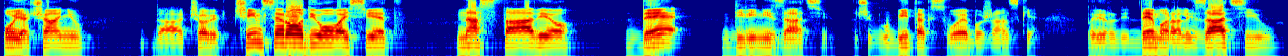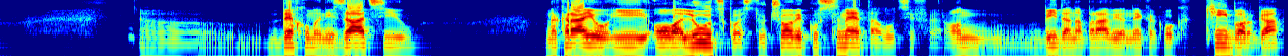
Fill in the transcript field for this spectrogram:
pojačanju da čovjek čim se rodi u ovaj svijet nastavio de-divinizaciju. Znači gubitak svoje božanske prirode. Demoralizaciju, e, dehumanizaciju. Na kraju i ova ljudskost u čovjeku smeta Lucifer. On bi da napravio nekakvog kiborga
